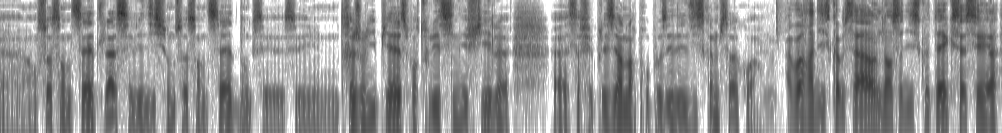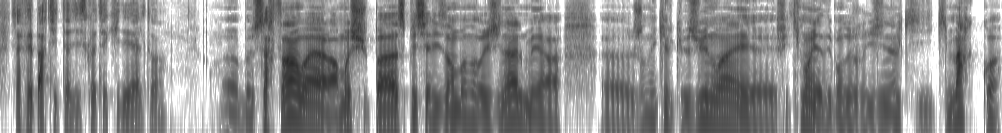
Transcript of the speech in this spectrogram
euh, en 67 là c'est l'édition de 67 donc c'est une très jolie pièce pour tous les cinéphiles. Euh, ça fait plaisir de leur proposer des disques comme ça quoi. Avoir un disque comme ça dans sa discothèque ça c'est ça fait partie de ta discothèque idéale toi? Euh, bah, certains, ouais. Alors moi, je suis pas spécialisé en bande originale, mais euh, euh j'en ai quelques-unes, ouais. Et euh, effectivement, il y a des bandes originales qui, qui marquent, quoi.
